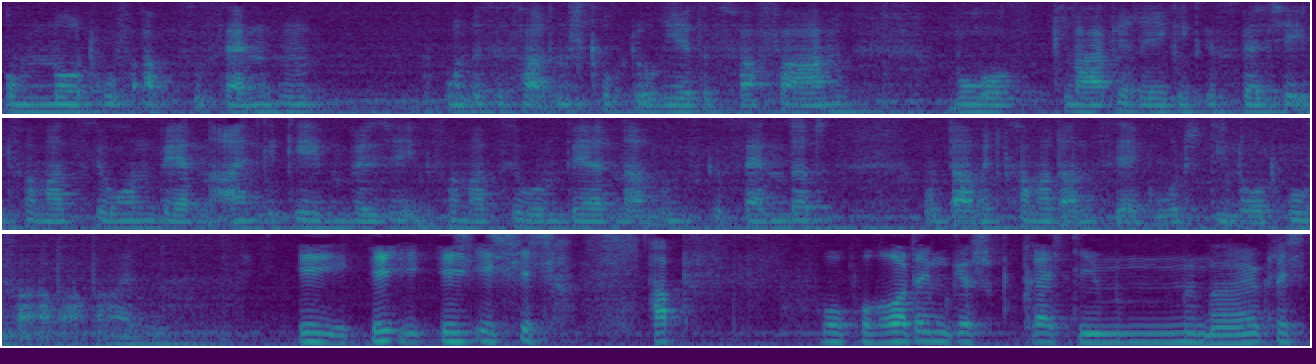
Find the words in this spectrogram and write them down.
um einen Notruf abzusenden. Und es ist halt ein strukturiertes Verfahren, wo klar geregelt ist, welche Informationen werden eingegeben, welche Informationen werden an uns gesendet und damit kann man dann sehr gut die Notrufe abarbeiten. Ich, ich, ich, ich habe vor dem Gespräch die Möglichkeit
